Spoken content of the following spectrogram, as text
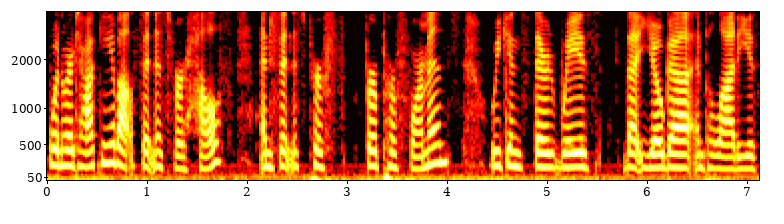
when we're talking about fitness for health and fitness perf- for performance, we can there are ways that yoga and Pilates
